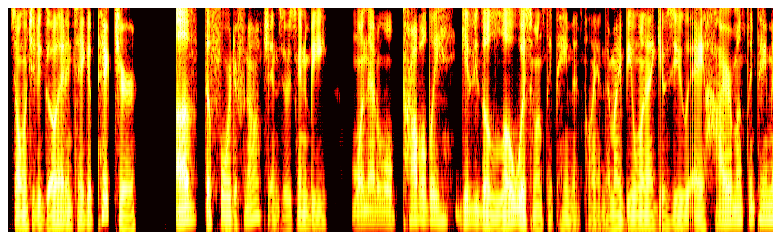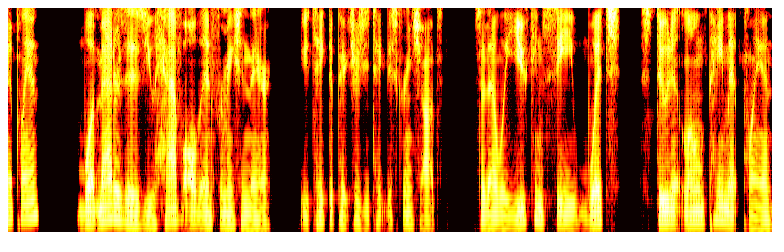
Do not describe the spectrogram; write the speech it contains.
So I want you to go ahead and take a picture of the four different options. There's going to be one that will probably give you the lowest monthly payment plan. There might be one that gives you a higher monthly payment plan. What matters is you have all the information there. You take the pictures, you take the screenshots, so that way you can see which student loan payment plan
